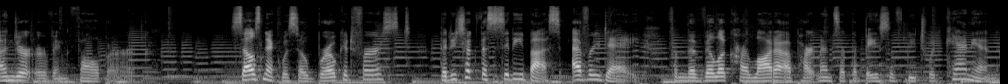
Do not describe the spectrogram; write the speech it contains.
under Irving Thalberg. Selznick was so broke at first that he took the city bus every day from the Villa Carlotta apartments at the base of Beachwood Canyon,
